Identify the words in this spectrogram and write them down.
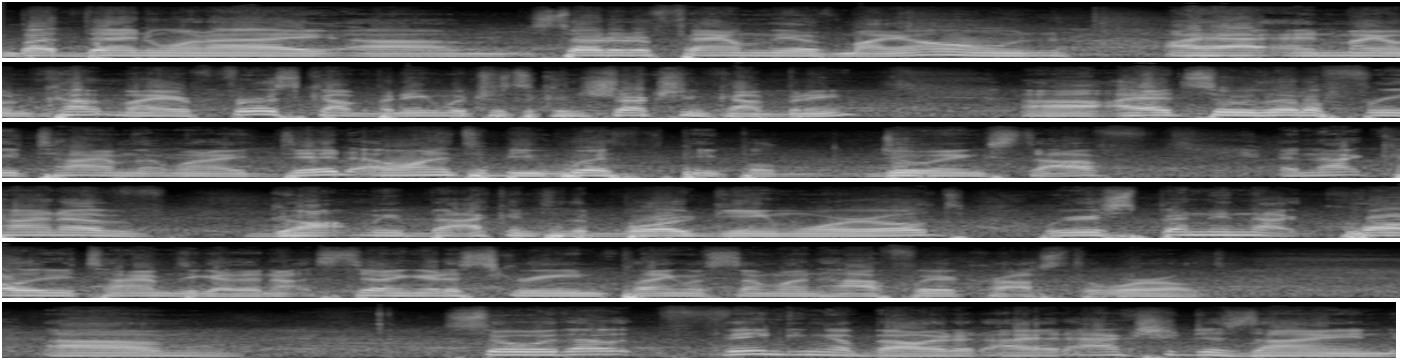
But then when I um, started a family of my own, I had and my own my first company, which was a construction company, uh, I had so little free time that when I did, I wanted to be with people doing stuff and that kind of got me back into the board game world where you're spending that quality time together, not staring at a screen, playing with someone halfway across the world. Um, so without thinking about it, I had actually designed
